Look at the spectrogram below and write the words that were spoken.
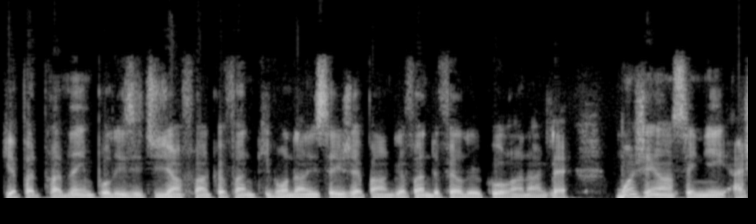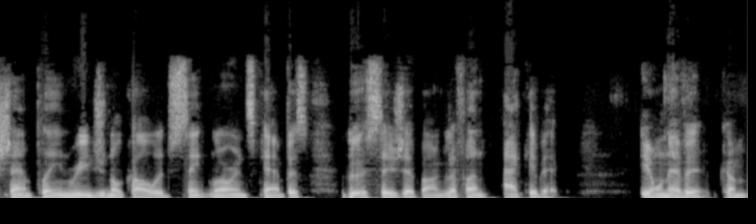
qu'il n'y a pas de problème pour les étudiants francophones qui vont dans les cégeps anglophones de faire leur cours en anglais. Moi, j'ai enseigné à Champlain Regional College, St. Lawrence Campus, le cégep anglophone à Québec. Et on avait comme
